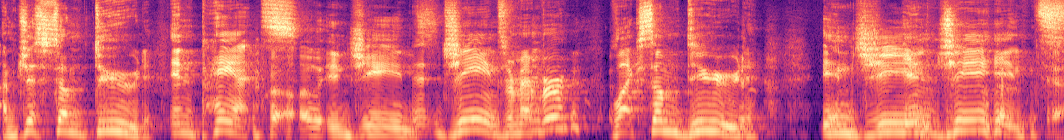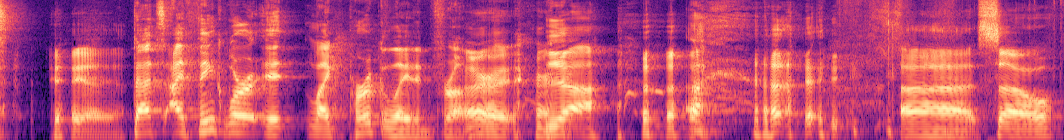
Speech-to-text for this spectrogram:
I'm just some dude in pants. Oh, in jeans. jeans, remember? Like some dude In jeans. in jeans. yeah, yeah, yeah. That's I think where it like percolated from. All right. Yeah. Uh, so,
